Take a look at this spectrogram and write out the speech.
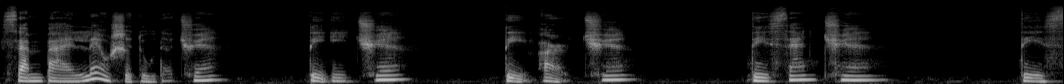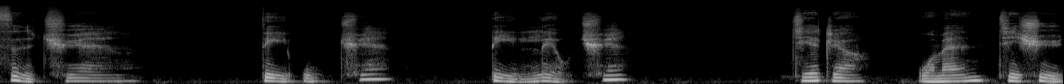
三百六十度的圈，第一圈，第二圈。第三圈，第四圈，第五圈，第六圈。接着，我们继续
